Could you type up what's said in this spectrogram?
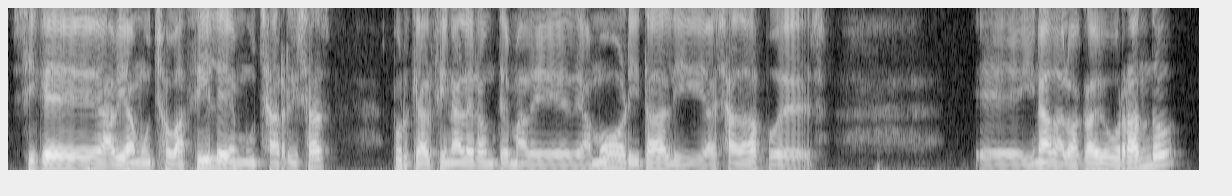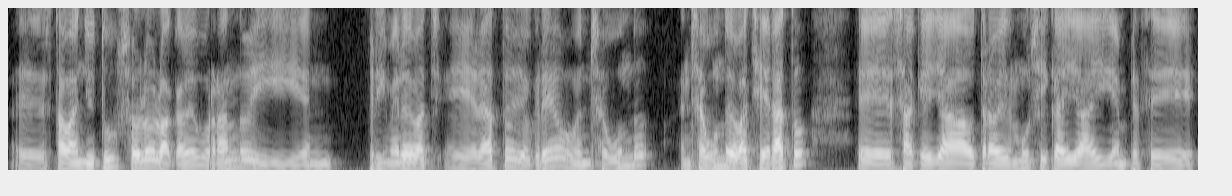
sí que había mucho vacile, muchas risas, porque al final era un tema de, de amor y tal, y a esa edad, pues... eh, y nada, lo acabé borrando. eh, estaba en YouTube solo, lo acabé borrando y en primero de bachillerato, yo creo, o en segundo, en segundo de bachillerato, eh, saqué ya otra vez música y ahí empecé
